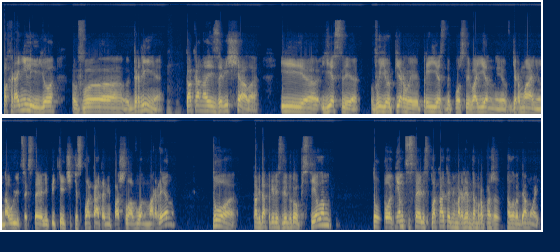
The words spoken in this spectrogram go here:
похоронили ее в Берлине, как она и завещала. И э, если в ее первые приезды после военные в Германию на улицах стояли пикетчики с плакатами «Пошла вон, Марлен», то, когда привезли гроб с телом, то немцы стояли с плакатами «Марлен, добро пожаловать домой».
